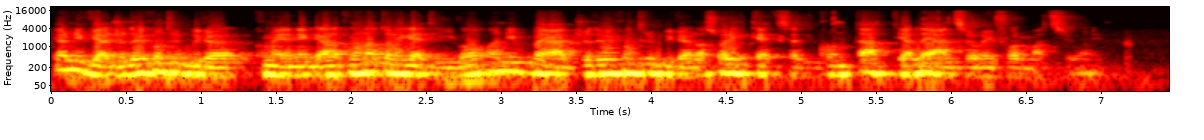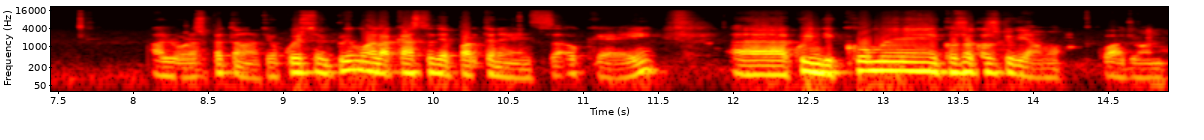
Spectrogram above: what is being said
E ogni viaggio deve contribuire, come, neg- come lato negativo, ogni viaggio deve contribuire alla sua ricchezza di contatti, alleanze o informazioni. Allora, aspetta un attimo, questo il primo è la casta di appartenenza, ok. Eh, quindi come, cosa, cosa scriviamo qua, Giovanni?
